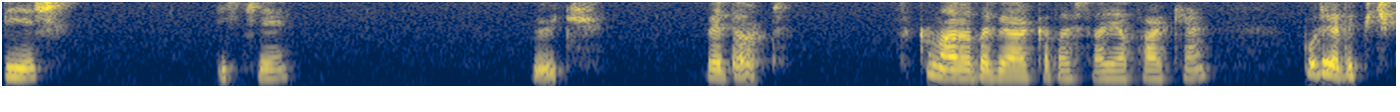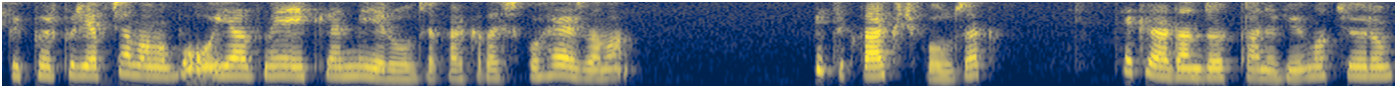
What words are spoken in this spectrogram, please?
Bir, iki, üç ve dört. Sıkın arada bir arkadaşlar yaparken. Buraya da küçük bir pırpır yapacağım ama bu yazmaya eklenme yeri olacak arkadaşlar. Bu her zaman bir tık daha küçük olacak. Tekrardan 4 tane düğüm atıyorum.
